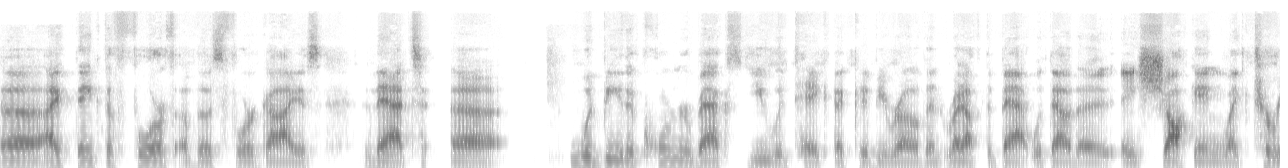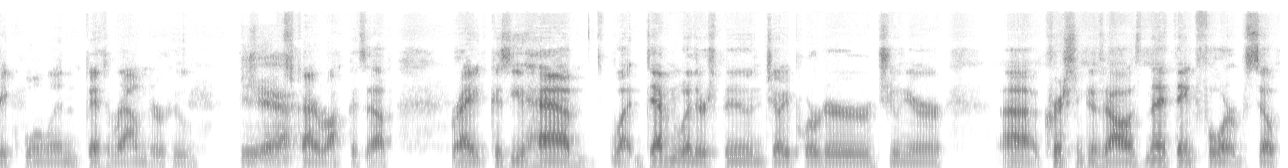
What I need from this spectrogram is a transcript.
uh, I think, the fourth of those four guys that uh, would be the cornerbacks you would take that could be relevant right off the bat without a, a shocking, like Tariq Woolen fifth rounder who yeah. skyrockets up right? Because you have what Devon Witherspoon, Joey Porter Jr., uh, Christian Gonzalez, and I think Forbes. So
